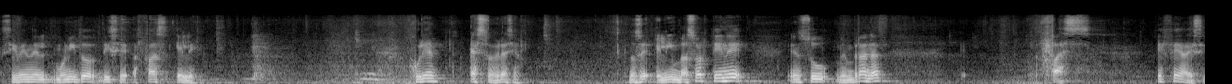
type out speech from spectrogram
Si ven el monito, dice FAS L. Julián, eso, gracias. Entonces, el invasor tiene en su membrana FAS, FAS.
